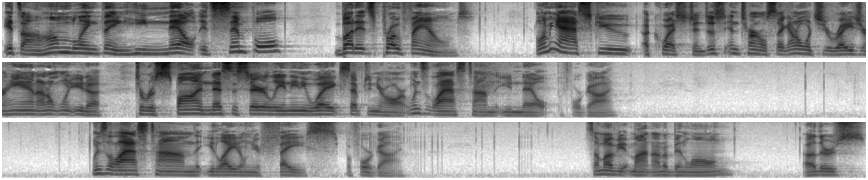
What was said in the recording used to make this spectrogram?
it's a humbling thing. He knelt. It's simple, but it's profound. Let me ask you a question, just internal second. I don't want you to raise your hand. I don't want you to to respond necessarily in any way except in your heart. When's the last time that you knelt before God? When's the last time that you laid on your face before God? Some of you, it might not have been long. Others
